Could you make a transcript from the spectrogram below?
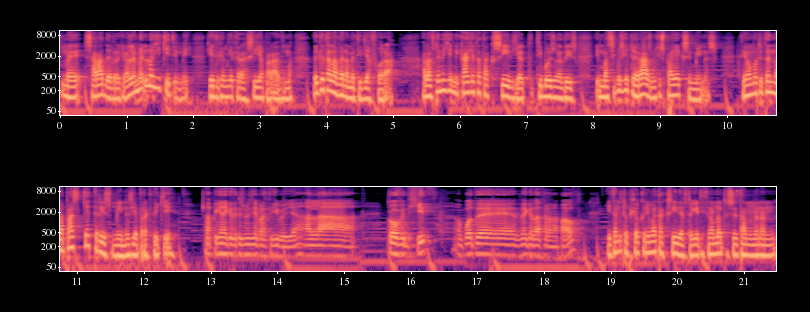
με 40 ευρώ και να λέμε λογική τιμή. Γιατί πια μια κρασί, για παράδειγμα. Δεν καταλαβαίναμε τη διαφορά. Αλλά αυτό είναι γενικά για τα ταξίδια, τι μπορείς να δεις. Μας είπες για το Εράσμος, έχει πάει 6 μήνες. Θυμάμαι ότι ήταν να πας και 3 μήνες για πρακτική. Θα πήγαινα και 3 μήνες για πρακτική, παιδιά, αλλά COVID hit, οπότε δεν κατάφερα να πάω. Ήταν το πιο κρίμα ταξίδι αυτό, γιατί θυμάμαι ότι συζητάμε με έναν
